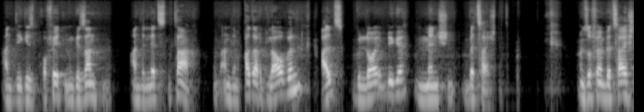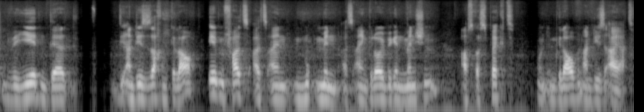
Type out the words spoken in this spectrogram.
an die Propheten und Gesandten, an den letzten Tag und an den Qadar glauben, als gläubige Menschen bezeichnet. Insofern bezeichnen wir jeden, der die an diese Sachen glaubt, ebenfalls als ein Mu'min, als einen gläubigen Menschen aus Respekt und im Glauben an diese Ayat.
